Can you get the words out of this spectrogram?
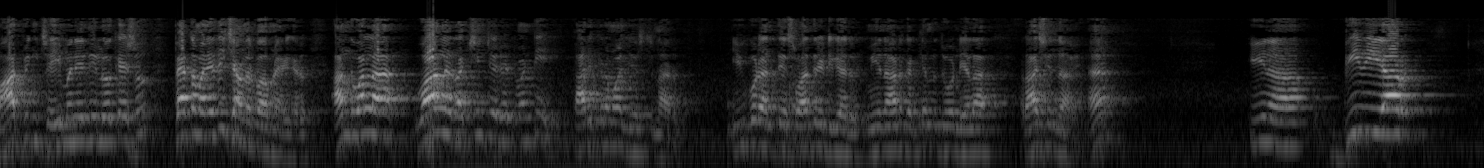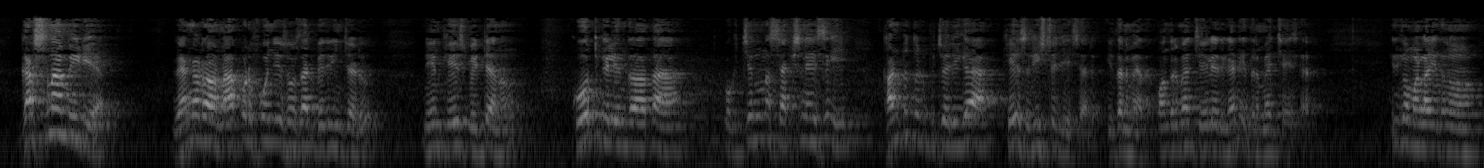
మార్పింగ్ చేయమనేది లోకేష్ పెట్టమనేది చంద్రబాబు నాయుడు గారు. అందువల్ల వాళ్ళని రక్షించేటటువంటి కార్యక్రమాలు చేస్తున్నారు. ఇవి కూడా అంతే. స్వాతిరెడ్డి గారు మీ నాటక కింద చూడండి ఎలా రాసిందామె ఈయన బీవీఆర్ ఘర్షణ మీడియా. వెంకటరావు నాకు కూడా ఫోన్ చేసి ఒకసారి బెదిరించాడు. నేను కేసు పెట్టాను. కోర్టుకు వెళ్ళిన తర్వాత ఒక చిన్న సెక్షన్ వేసి కంటు తుడుపు చర్యగా కేసు రిజిస్టర్ చేశారు ఇతని మీద. కొందరి మీద చేయలేదు కానీ ఇతని మీద చేశారు. ఇదిగో మళ్ళీ ఇతను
